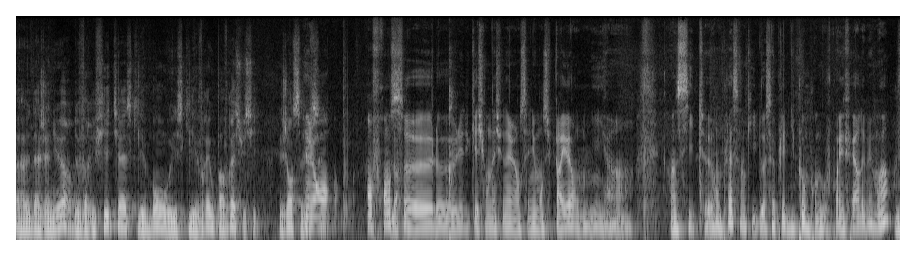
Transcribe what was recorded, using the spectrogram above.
d'ingénieur, de vérifier, tiens, est-ce qu'il est bon ou est-ce qu'il est vrai ou pas vrai, celui-ci. Les gens, Alors, en, France, l'éducation nationale et l'enseignement supérieur ont mis un, un site en place hein, qui doit s'appeler diplôme.gouv.fr de mémoire. Mhm.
